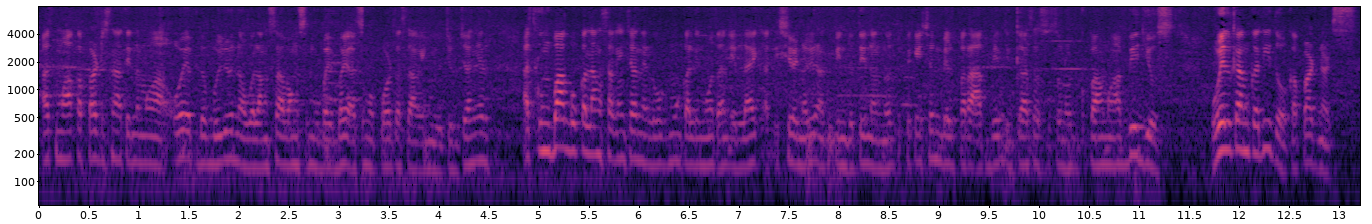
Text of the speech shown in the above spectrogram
At mga kapartist natin ng mga OFW na walang sawang sumubaybay at sumuporta sa aking YouTube channel. At kung bago ka lang sa aking channel, huwag mong kalimutan i-like at i-share na rin at pindutin ang notification bell para updated ka sa susunod ko pang mga videos. Welcome ka dito, kapartners!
